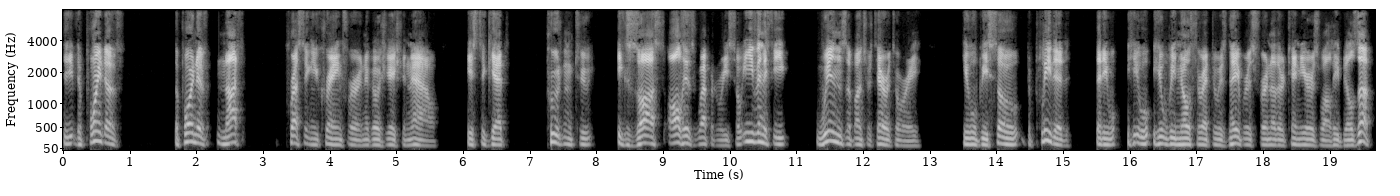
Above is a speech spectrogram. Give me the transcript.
the, the point of the point of not pressing Ukraine for a negotiation now is to get Putin to exhaust all his weaponry. So even if he wins a bunch of territory, he will be so depleted that he he will, he will be no threat to his neighbors for another ten years while he builds up."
